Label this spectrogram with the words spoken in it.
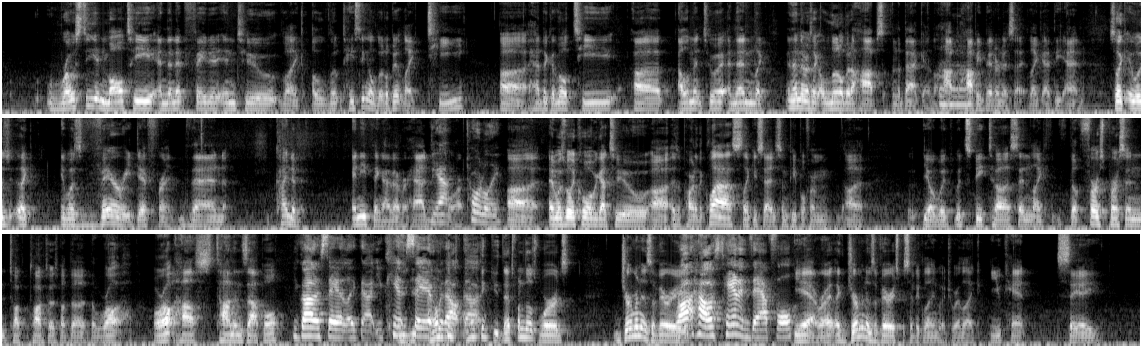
roasty and malty, and then it faded into like a little tasting a little bit like tea. Uh, had like a little tea uh, element to it, and then like and then there was like a little bit of hops on the back end, the hop, Mm-hmm. hoppy bitterness at, like at the end. So like it was like it was very different than kind of anything I've ever had before. Yeah, totally. Uh, and it was really cool. We got to, uh, as a part of the class, like you said, some people from, uh, you know, would, would speak to us, and like the first person talk talk to us about the the Rot- Rathaus Tannenzappel. You gotta say it like that. You can't say it without think, I don't that. think you, that's one of those words. German is a very Rothaus Tannenzapfel. yeah right. Like German is a very specific language where like you can't say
